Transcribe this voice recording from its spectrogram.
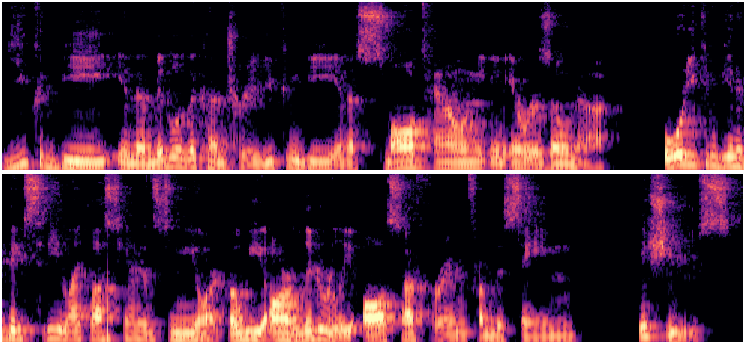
you could be in the middle of the country, you can be in a small town in Arizona, or you can be in a big city like Los Angeles and New York. But we are literally all suffering from the same issues,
